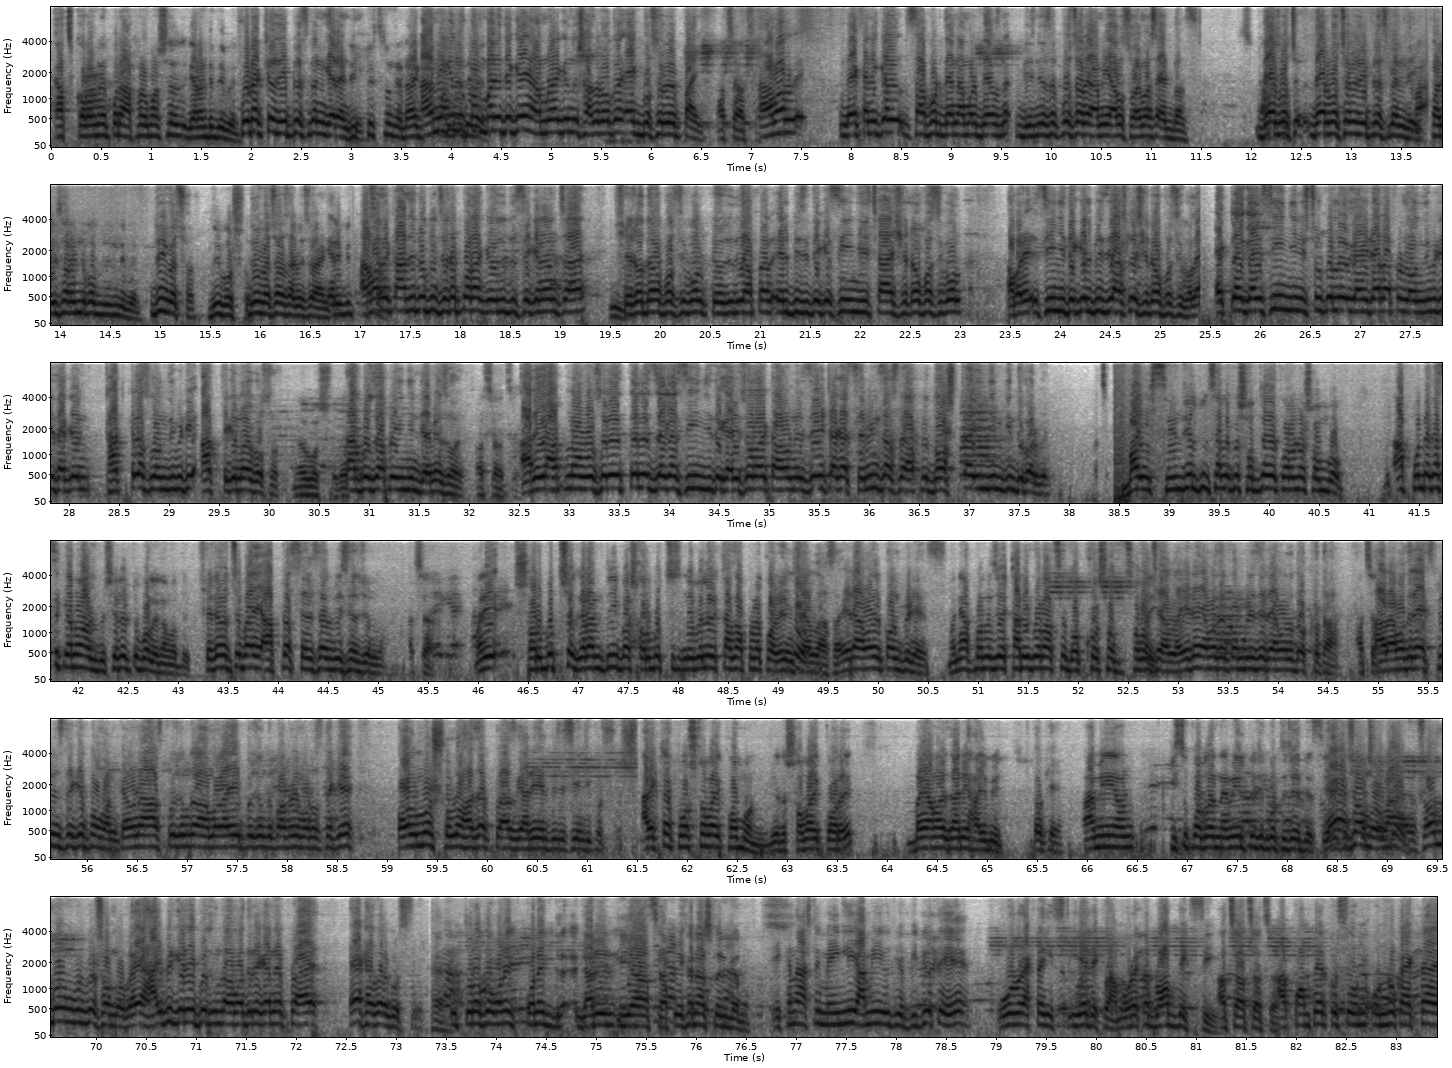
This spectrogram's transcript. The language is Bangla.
কাজ করানোর পরে আঠারো মাসের গ্যারান্টি দিবেন? প্রোডাক্টের রিপ্লেসমেন্ট গ্যারান্টি Replacement guarantee আমি কিন্তু কোম্পানি থেকে আমরা কিন্তু সাধারণত এক বছরের পাই। আচ্ছা আচ্ছা। আমার মেকানিক্যাল সাপোর্ট দেন আমার বিজনেসের প্রচারে আমি আরও ছয় মাস অ্যাডভান্স আচ্ছা। বছরের রিপ্লেসমেন্ট সার্ভিস ওয়ারেন্টি কতদিন দিবেন? দুই বছর। দুই বছর। দুই বছর সার্ভিস ওয়ারেন্টি আমাদের কাজে নতুন সেটআপ করা কেউ যদি সেকেন্ড হ্যান্ড চায় সেটাও দেওয়া পসিবল কেউ যদি আপনার এলপিজি থেকে সিএনজি চায় সেটাও পসিবল আবার সিএনজি থেকে এলপিজি আসলে সেটাও পসিবল একটা গাড়ি সিএনজি ইনস্টল করলে ওই গাড়িটার আপনার লংজিভিটি থাকেন থার্ড ক্লাস লংজিভিটি আট থেকে নয় বছর। নয় বছর তারপর যে আপনার ইঞ্জিন ড্যামেজ হয়। আচ্ছা আচ্ছা। আর এই আট নয় বছরের তেলের জায়গায় সিএনজি তে গাড়ি চলার কারণে যেই টাকা সেভিংস আছে আপনি দশটা ইঞ্জিন কিনতে পারবেন। ভাই সিএনজি এলপিজি চালে তো সব জায়গায় করানো সম্ভব। আপনাদের কাছে কেন আসবে? সেটা একটু বলেন আমাদের। সেটা হচ্ছে ভাই আপনার সেল সার্ভিসের জন্য। আচ্ছা মানে সর্বোচ্চ গ্যারান্টি বা সর্বোচ্চ লেভেলের কাজ আপনারা করেন ইনশাআল্লাহ স্যার এটা আমাদের কনফিডেন্স মানে আপনাদের যে কারিগর আছে দক্ষ সব সবাই? ইনশাআল্লাহ এটাই আমাদের কনফিডেন্স এটাই আমাদের দক্ষতা। আচ্ছা। আর আমাদের এক্সপিরিয়েন্স থেকে প্রমাণ কারণ আজ পর্যন্ত আমরা এই পর্যন্ত পাটোয়ারি মোটরস থেকে অলমোস্ট ষোলো হাজার প্লাস গাড়ি এলপিজি সিএনজি করছে। আরেকটা প্রশ্ন ভাই কমন যেটা সবাই করে। ভাই আমার গাড়ি হাইব্রিড ওকে আমি কিছু প্রবলেম আমি এলপিজি করতে চাইতেছি। হ্যাঁ সম্ভব সম্ভব? সম্ভব? ভাই হাইব্রিড গাড়ি পর্যন্ত আমাদের এখানে প্রায় এক হাজার করছে। উত্তরা তো অনেক অনেক গাড়ির ইয়ে আছে। আপনি এখানে আসলেন কেন? এখানে আসলে মেইনলি আমি ওই যে ভিডিওতে ওর একটা ইয়ে দেখলাম ওর একটা ব্লগ দেখছি। আচ্ছা আচ্ছা আচ্ছা। আর কম্পেয়ার করছি অন্য- কয়েকটা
